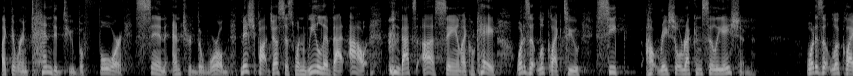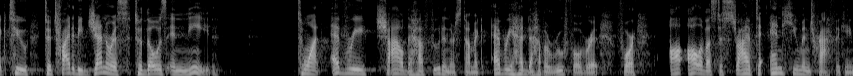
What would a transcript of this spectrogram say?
like they were intended to before sin entered the world. Mishpat justice, when we live that out, that's us saying, like, okay, what does it look like to seek out racial reconciliation? What does it look like to, to try to be generous to those in need? to want every child to have food in their stomach, every head to have a roof over it, for all, of us to strive to end human trafficking,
